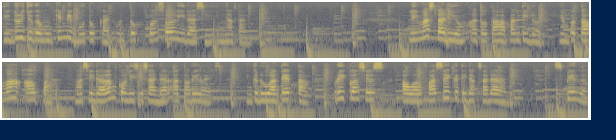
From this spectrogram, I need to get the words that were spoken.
Tidur juga mungkin dibutuhkan untuk konsolidasi ingatan. 5 stadium atau tahapan tidur. Yang pertama, alpha, masih dalam kondisi sadar atau rileks. Yang kedua, theta, preconscious, awal fase ketidaksadaran. Spindle,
